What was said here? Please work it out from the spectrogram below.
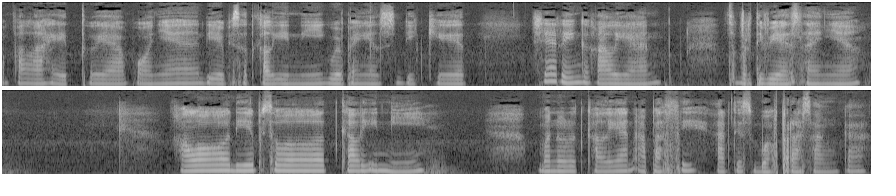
Apalah itu ya. Pokoknya di episode kali ini gue pengen sedikit sharing ke kalian seperti biasanya. Kalau di episode kali ini Menurut kalian apa sih arti sebuah prasangka?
